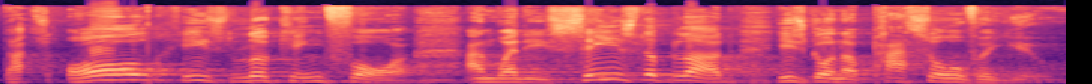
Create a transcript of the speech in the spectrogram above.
That's all he's looking for. And when he sees the blood, he's going to pass over you.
